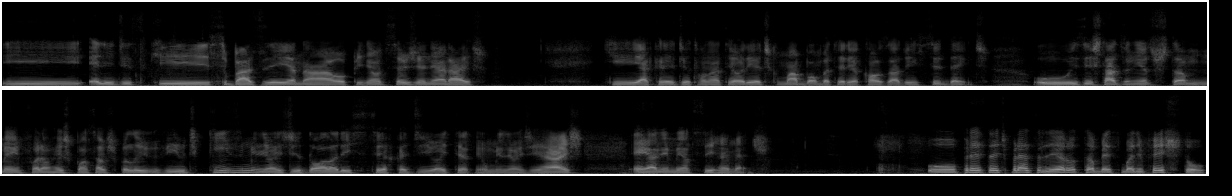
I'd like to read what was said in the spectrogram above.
e ele disse que se baseia na opinião de seus generais, que acreditam na teoria de que uma bomba teria causado o incidente. Os Estados Unidos também foram responsáveis pelo envio de 15 milhões de dólares, cerca de 81 milhões de reais, em alimentos e remédios. O presidente brasileiro também se manifestou,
